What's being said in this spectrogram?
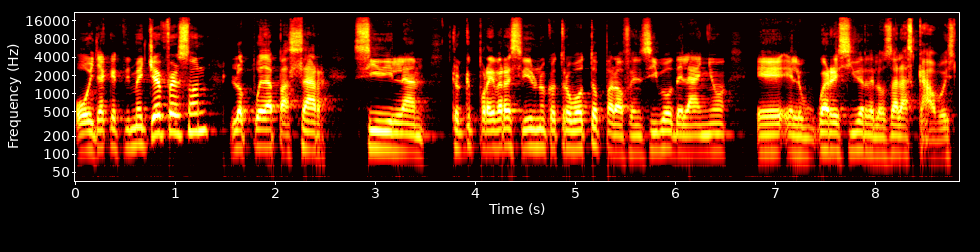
o ya que firme Jefferson, lo pueda pasar Lamb. Creo que por ahí va a recibir uno que otro voto para ofensivo del año eh, el wide receiver de los Dallas Cowboys.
